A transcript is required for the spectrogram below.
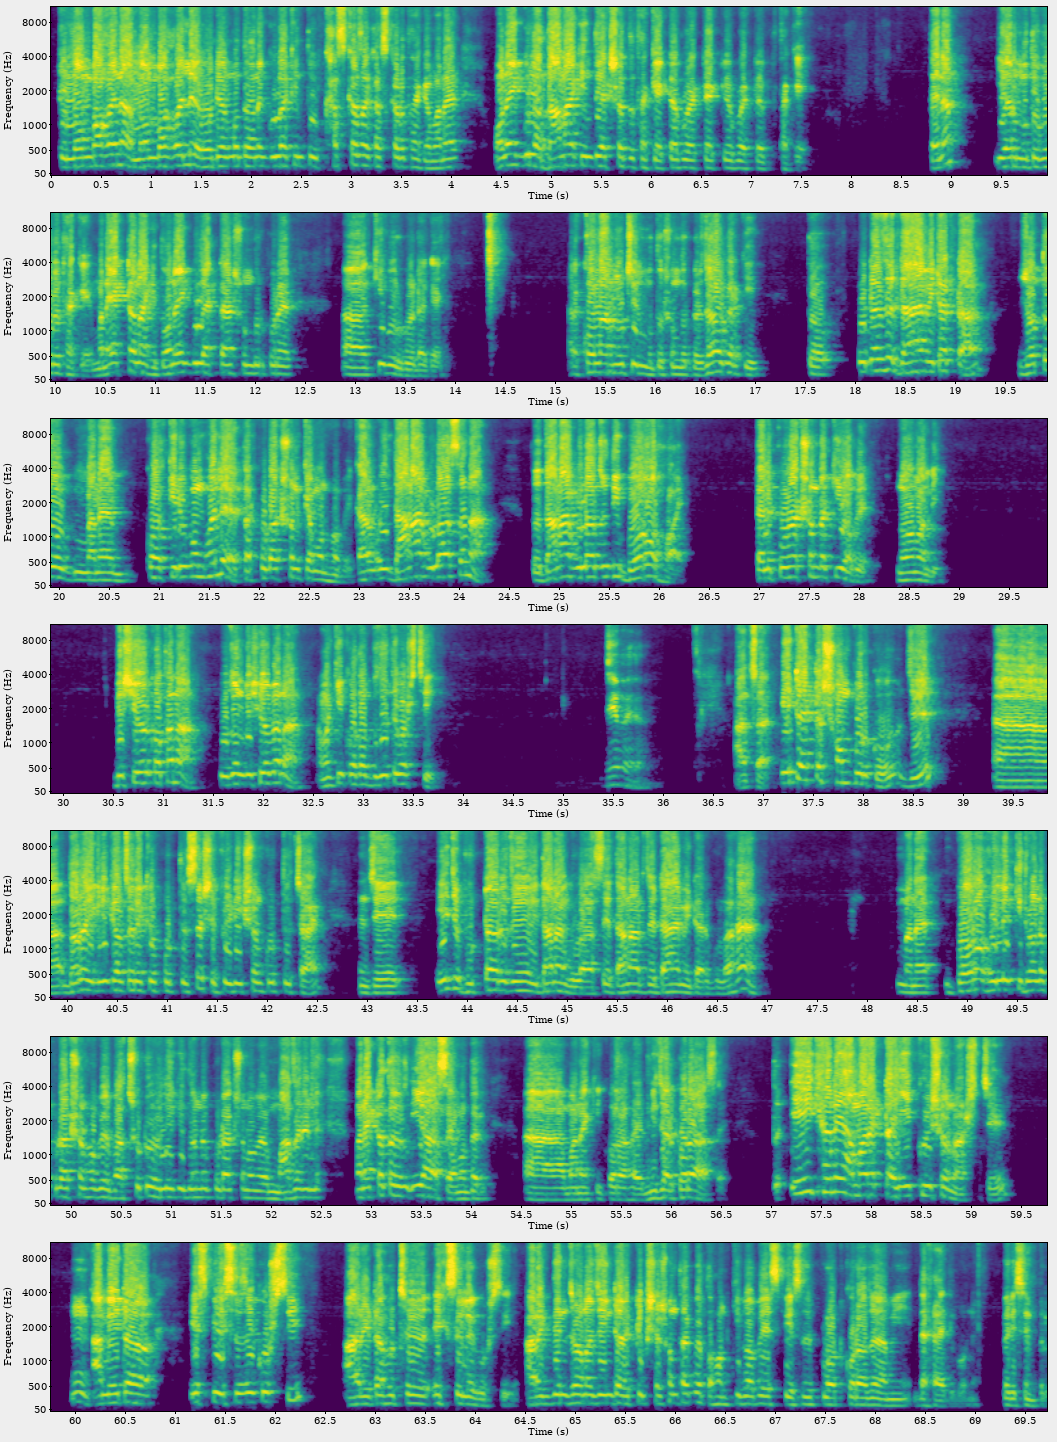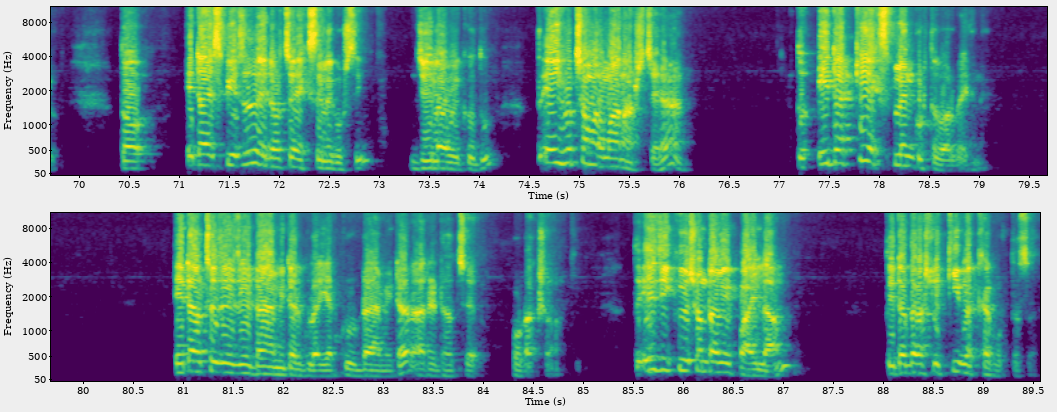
একটু লম্বা হয় না? লম্বা হইলে ওটার মধ্যে অনেকগুলা কিন্তু খাসখাসা খাসখাসা থাকে। মানে অনেকগুলা দানা কিন্তু একসাথে থাকে একটার পর একটা একটার পর একটা থাকে। তাই না? ইয়ার মতো করে থাকে। মানে একটা না কিন্তু অনেকগুলো একটা সুন্দর করে কি বলব এটাকে? আর কলার মুচির মতো সুন্দর করে। যাই হোক আর কি। তো ওটা যে ডায়ামিটারটা যত মানে কীরকম হলে তার প্রোডাকশন কেমন হবে? কারণ ওই দানাগুলো আছে না তো দানাগুলা যদি বড় হয় তাহলে প্রোডাকশনটা কি হবে? নর্মালি বেশি হওয়ার কথা না? ওজন বেশি হবে না? আমার কি কথা বুঝতে পারছি? জি ভাইয়া। আচ্ছা এটা একটা সম্পর্ক যে ধরো এগ্রিকালচারে কেউ পড়তেছে সে প্রিডিকশন করতে চায় যে এই যে ভুট্টার যে দানাগুলো আছে, দানার যে ডায়ামিটারগুলা হ্যাঁ? মানে বড় হইলে কি ধরনের প্রোডাকশন হবে বা ছোট হইলে কি ধরনের প্রোডাকশন হবে, মাঝারি মানে একটা তো ইয়ে আছে আমাদের মানে কি করা হয় মেজার করা আছে। তো এইখানে আমার একটা ইকুয়েশন আসছে, হম? আমি এটা এসপিএসএস এ করছি আর এটা হচ্ছে এক্সেল এ করছি। আরেকদিন যখন যে ইন্টারেক্টিভ সেশন থাকবে, তখন কীভাবে এসপিএসএস প্লট করা যায় আমি দেখাই দিব। না ভেরি সিম্পল তো এটা এসপিএসএস এটা হচ্ছে এক্সেল করছি জেলা ওই কদু। তো এই হচ্ছে আমার মান আসছে হ্যাঁ? তো এটা কে এক্সপ্লেন করতে পারবে এখানে? এটা হচ্ছে যে যে ডায়ামিটারগুলা, ইয়ার ক্রুড ডায়ামিটার আর এটা হচ্ছে প্রোডাকশন আর কি। তো এই যে ইকুয়েশনটা আমি পাইলাম, তো এটা দ্বারা আসলে কি ব্যাখ্যা করতেছে?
